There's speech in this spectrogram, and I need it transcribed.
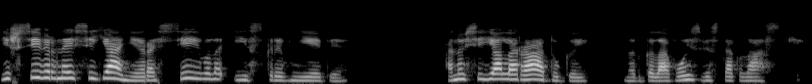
Лишь северное сияние рассеивало искры в небе. Оно сияло радугой над головой звездоглазки.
